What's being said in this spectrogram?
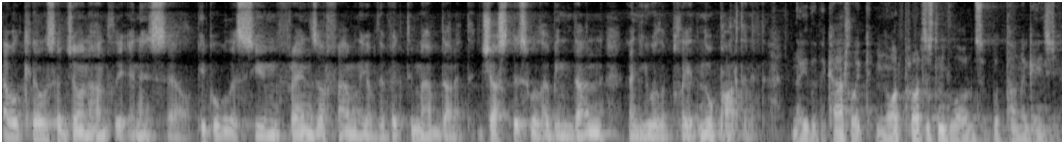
I will kill Sir John Huntley in his cell. People will assume friends or family of the victim have done it. Justice will have been done, and you will have played no part in it. Neither the Catholic nor Protestant lords would turn against you.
